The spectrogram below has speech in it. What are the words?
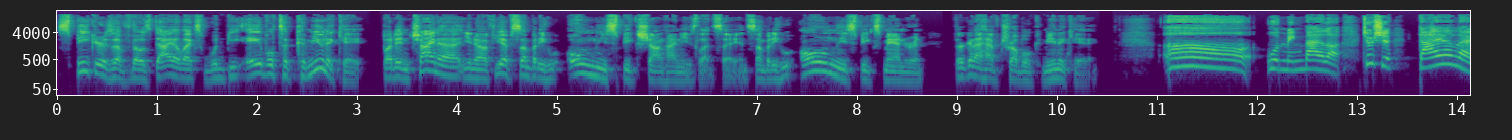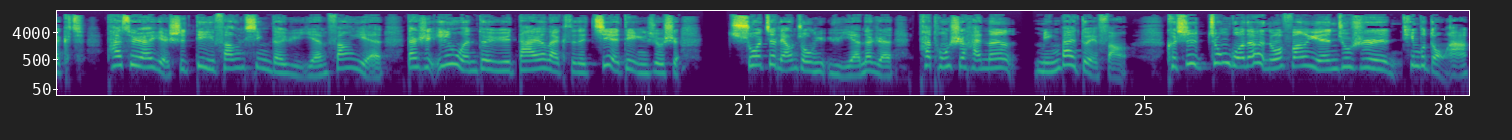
Speakers of those dialects would be able to communicate. But in China, you know, if you have somebody who only speaks Shanghainese, let's say, and somebody who only speaks Mandarin, they're going to have trouble communicating. 哦，我明白了，就是 dialect，它虽然也是地方性的语言方言，但是英文对于 dialect 的界定就是 说这两种语言的人，他同时还能明白对方。可是中国的很多方言就是听不懂啊，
